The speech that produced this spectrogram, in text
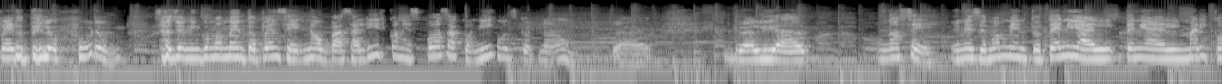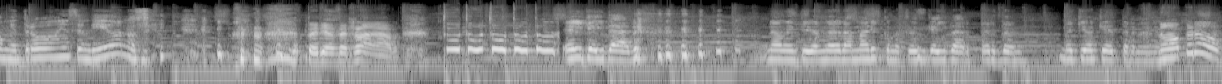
Pero te lo juro, o sea, yo en ningún momento pensé, no, va a salir con esposa, con hijos, con... No, o sea, en realidad, no sé, en ese momento tenía el, tenía el maricómetro encendido, no sé. Tenías el radar. Tú, tú, tú, tú, tú. El gaydar. no, mentira, no era maricómetro, es gaydar, perdón. Me equivoqué de término. No, pero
